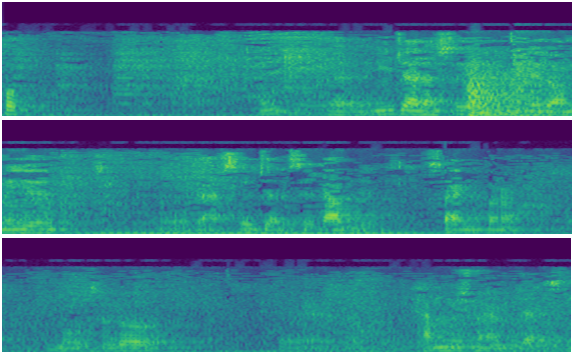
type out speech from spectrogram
خب این جلسه ادامه درس جلسه قبله. سعی می‌کنم موضوع رو تمومش کنم این جلسه.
